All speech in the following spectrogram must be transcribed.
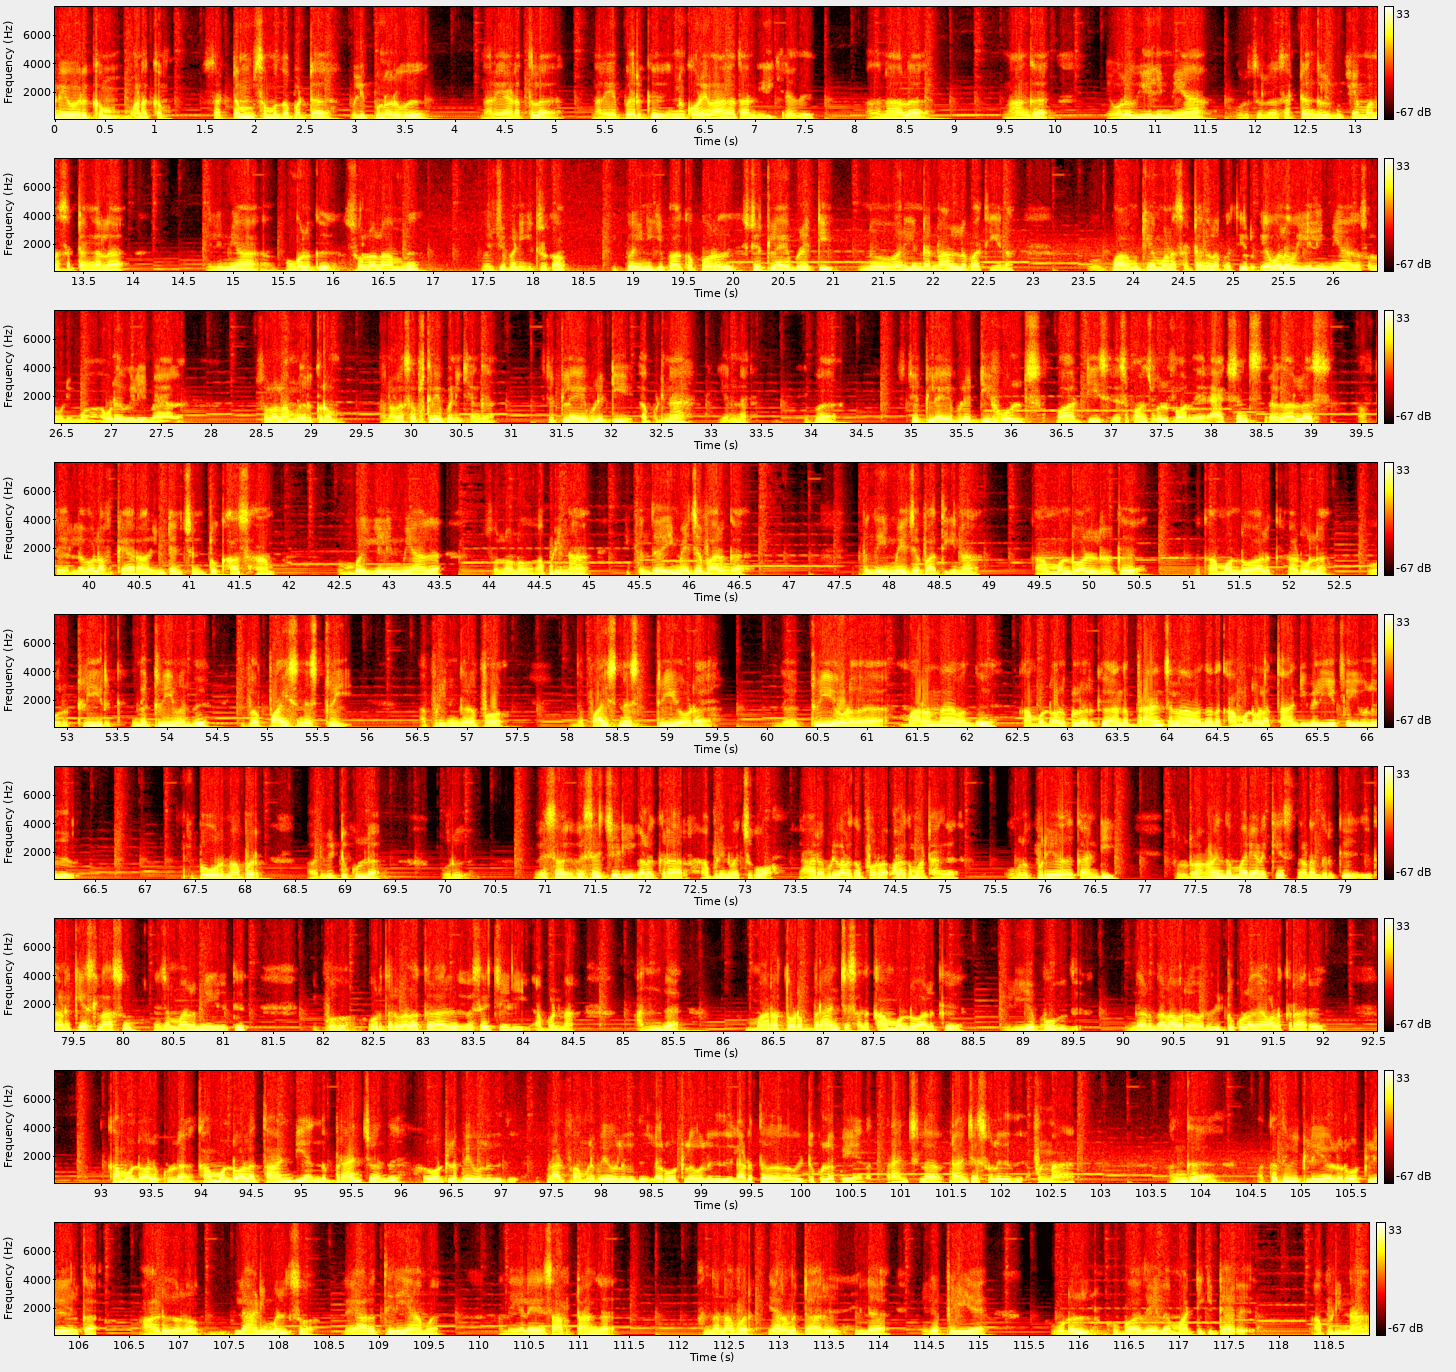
அனைவருக்கும் வணக்கம். சட்டம் சம்மந்தப்பட்ட விழிப்புணர்வு நிறைய இடத்துல நிறைய பேருக்கு இன்னும் குறைவாக தான் இருக்கிறது. அதனால் நாங்கள் எவ்வளவு எளிமையாக ஒரு சில சட்டங்கள் முக்கியமான சட்டங்களை எளிமையாக உங்களுக்கு சொல்லலாம்னு முயற்சி பண்ணிக்கிட்டு இருக்கோம். இப்போ இன்றைக்கி பார்க்க போகிறது ஸ்ட்ரீட் லயபிலிட்டி. இன்னும் வருகின்ற நாளில் பார்த்தீங்கன்னா பா முக்கியமான சட்டங்களை பற்றி எவ்வளவு எளிமையாக சொல்ல முடியுமோ அவ்வளவு எளிமையாக சொல்லலாம்னு இருக்கிறோம். அதனால் சப்ஸ்கிரைப் பண்ணிக்கோங்க. ஸ்ட்ரிட் லயபிலிட்டி அப்படின்னா என்ன? இப்போ strict liability holds parties responsible for their actions regardless of their level of care or intention to cause harm ரொம்ப எளிமையாக சொல்லணும் அப்படின்னா இப்போ இந்த இமேஜை பாருங்கள் இப்போ இந்த இமேஜை பார்த்தீங்கன்னா காம்பவுண்ட் வால் இருக்குது இந்த காம்பவுண்ட் வாலுக்கு நடுவில் ஒரு ட்ரீ இருக்குது இந்த ட்ரீ வந்து இப்போ பாய்சனஸ் ட்ரீ அப்படிங்கிறப்போ இந்த பாய்சனஸ் ட்ரீயோட இந்த ட்ரீயோட மரம் தான் வந்து காம்பவுண்ட் வாலுக்குள்ளே இருக்குது அந்த branch எல்லாம் வந்து அந்த காம்பவுண்ட் வாலை தாண்டி வெளியே போய் விழுகுது. இப்போ ஒரு நபர் அவர் வீட்டுக்குள்ளே ஒரு விச விச செடி வளர்க்குறார் அப்படின்னு வச்சுக்குவோம். யாரும் அப்படி வளர்க்க போகிற வளர்க்க மாட்டாங்க. உங்களுக்கு புரியறதுக்காண்டி சொல்கிறோம் ஆனால் இந்த மாதிரியான கேஸ் நடந்திருக்கு. இதுக்கான கேஸ் லாஸும் நிஜமாலுமே இருக்குது இப்போது ஒருத்தர் வளர்க்குறாரு விசை செடி அப்படின்னா அந்த மரத்தோட பிரான்ச்சஸ் அந்த காம்பவுண்ட் வாலுக்கு வெளியே போகுது. எங்கே இருந்தாலும் அவர் அவர் வீட்டுக்குள்ளே தான் வளர்க்குறாரு. காம்பவுண்ட் வாலுக்குள்ளே. காம்பவுண்ட் வாலை தாண்டி அந்த பிரான்ச் வந்து ரோட்டில் போய் விழுகுது. பிளாட்ஃபார்மில் போய் விழுகுது. இல்லை ரோட்டில் விழுகுது. இல்லை அடுத்த வீட்டுக்குள்ளே போய் அந்த பிரான்ச்சில் பிரான்ச்சஸ் விழுகுது அப்படின்னா அங்கே பக்கத்து வீட்லேயோ இல்லை ரோட்லேயோ இருக்க ஆடுகளோ இல்லை அனிமல்ஸோ இல்லை யாரோ தெரியாமல் அந்த இலையை சாப்பிட்டாங்க. அந்த நபர் இறந்துட்டாரு. இல்லை மிகப்பெரிய உடல் உபாதையில் மாட்டிக்கிட்டார். அப்படின்னா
